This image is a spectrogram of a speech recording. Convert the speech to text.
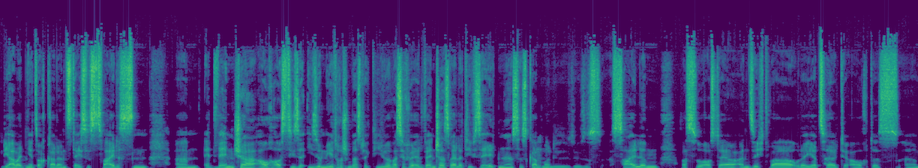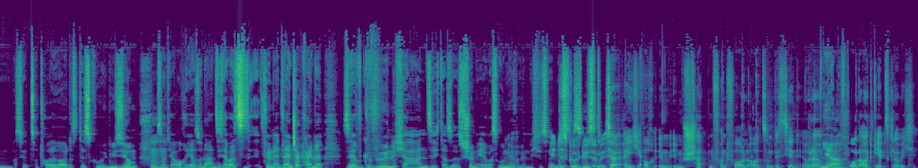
und die arbeiten jetzt auch gerade an Stasis 2 das ist ein ähm, Adventure auch aus dieser isometrischen Perspektive was ja für Adventures relativ selten ist es gab mhm. mal dieses, Asylum was so aus der Ansicht war oder jetzt halt auch das ähm, was jetzt so toll war das Disco Elysium mhm. das hat ja auch eher so eine Ansicht aber es ist für ein Adventure keine sehr gewöhnliche Ansicht. Also es ist schon eher was Ungewöhnliches. Ja, Disco Elysium ist ja eigentlich auch im, im Schatten von Fallout so ein bisschen, oder? Ja. Ohne Fallout gäbe es, glaube ich,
